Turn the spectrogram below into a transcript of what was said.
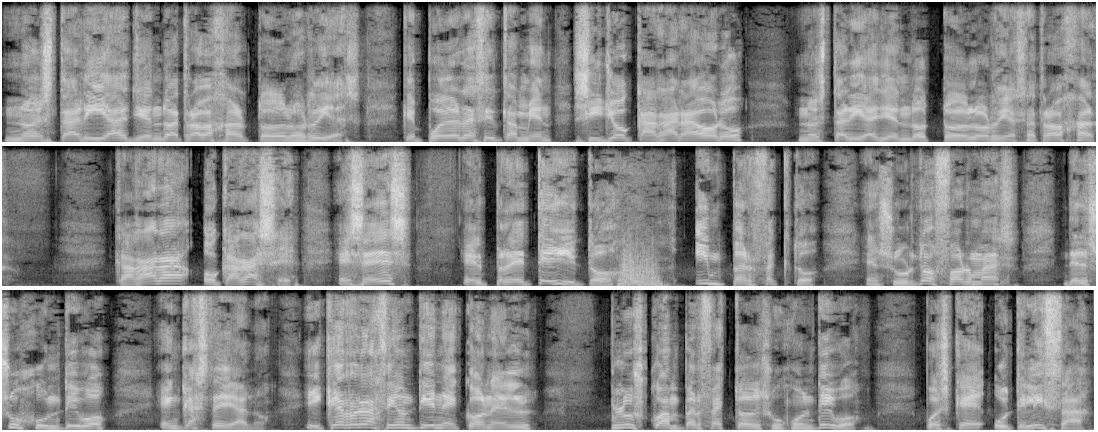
no estaría yendo a trabajar todos los días. Que puedes decir también, si yo cagara oro, no estaría yendo todos los días a trabajar. Cagara o cagase. Ese es el pretérito imperfecto en sus dos formas del subjuntivo en castellano. ¿Y qué relación tiene con el pluscuamperfecto de subjuntivo? Pues que utiliza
